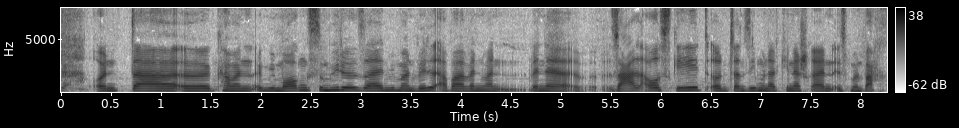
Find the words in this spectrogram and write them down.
Ja. Und da äh, kann man irgendwie morgens so müde sein, wie man will, aber wenn man, wenn der Saal ausgeht und dann 700 Kinder schreien, ist man wach.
